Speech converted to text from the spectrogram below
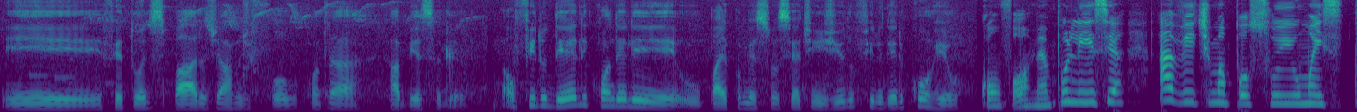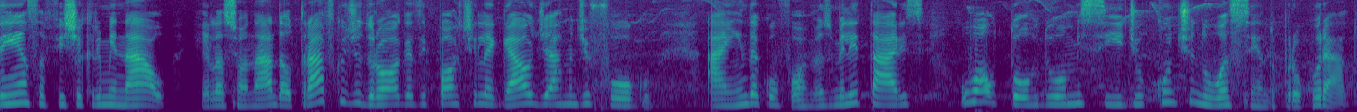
e efetuou disparos de arma de fogo contra a cabeça dele. O filho dele, quando ele, o pai começou a ser atingido, o filho dele correu. Conforme a polícia, a vítima possui uma extensa ficha criminal relacionada ao tráfico de drogas e porte ilegal de arma de fogo. Ainda conforme os militares, o autor do homicídio continua sendo procurado.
